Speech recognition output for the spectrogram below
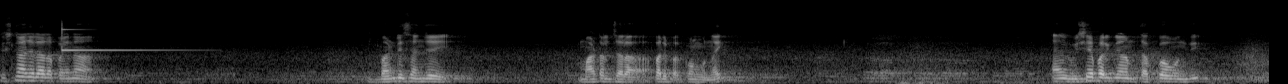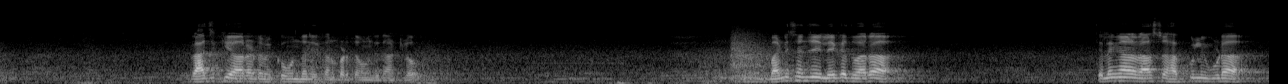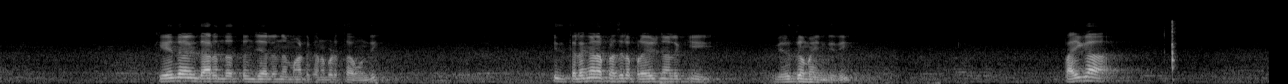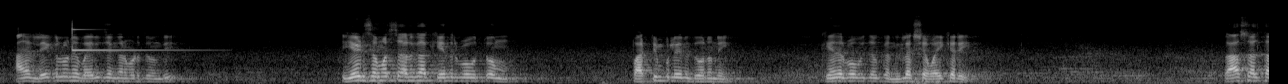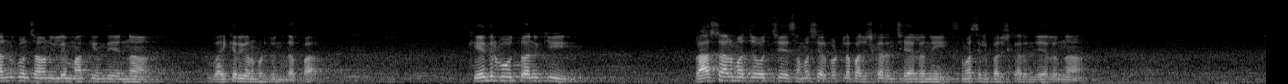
కృష్ణా జలాల పైన బండి సంజయ్ మాటలు చాలా అపరిపక్వంగా ఉన్నాయి. ఆయన విషయ పరిజ్ఞానం తక్కువ ఉంది. రాజకీయ ఆరాటం ఎక్కువ ఉందని కనపడతా ఉంది దాంట్లో. బండి సంజయ్ లేఖ ద్వారా తెలంగాణ రాష్ట్ర హక్కుల్ని కూడా కేంద్రానికి దారం దత్తం చేయాలన్న మాట కనబడతా ఉంది. ఇది తెలంగాణ ప్రజల ప్రయోజనాలకి విరుద్ధమైంది ఇది. పైగా ఆయన లేఖలోనే వైరుధ్యం కనబడుతుంది. ఏడు సంవత్సరాలుగా కేంద్ర ప్రభుత్వం పట్టింపు లేని ధోరణి కేంద్ర ప్రభుత్వం యొక్క నిర్లక్ష్య వైఖరి రాష్ట్రాలు తన్నుకొని సావనిలే మాకేంది అన్న వైఖరి కనబడుతుంది తప్ప కేంద్ర ప్రభుత్వానికి రాష్ట్రాల మధ్య వచ్చే సమస్యల పట్ల పరిష్కారం చేయాలని సమస్యలు పరిష్కారం చేయాలన్న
